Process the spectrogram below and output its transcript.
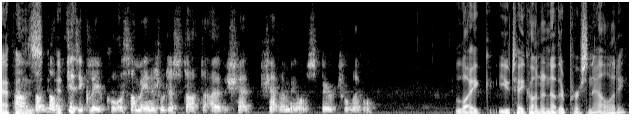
happens. not not it- physically, of course. I mean, it'll just start to overshadow shadow me on a spiritual level. like you take on another personality.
